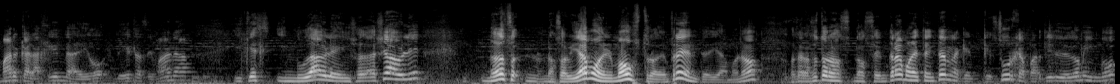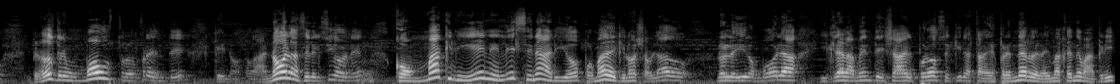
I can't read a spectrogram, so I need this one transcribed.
marca la agenda de, esta semana y que es indudable e insoslayable, no nos, olvidamos del monstruo de enfrente, digamos, ¿no? O sea, nosotros nos, nos centramos en esta interna que, que surge a partir del domingo, pero nosotros tenemos un monstruo enfrente que nos ganó las elecciones con Macri en el escenario, por más de que no haya hablado, no le dieron bola y claramente ya el PRO se quiere hasta desprender de la imagen de Macri,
